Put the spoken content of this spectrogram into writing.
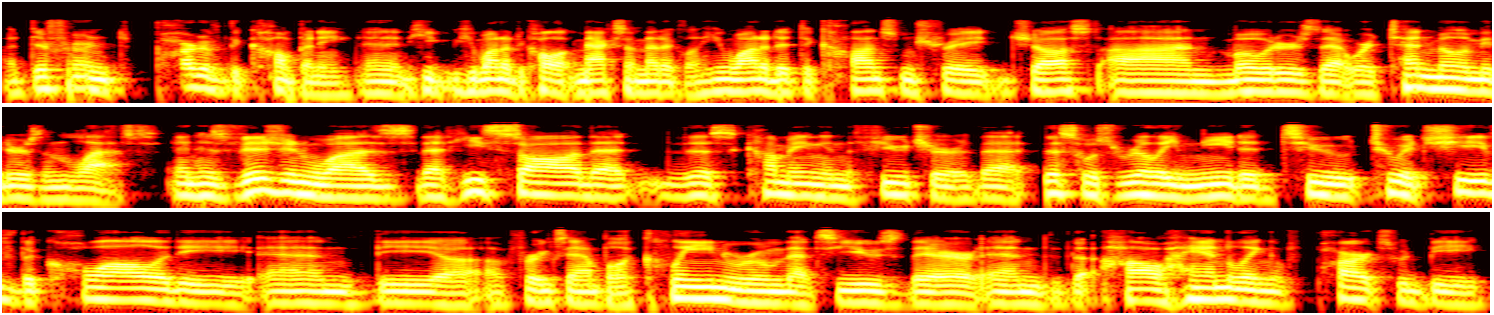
a different part of the company, and he, he wanted to call it Maxon Medical, and he wanted it to concentrate just on motors that were 10 millimeters and less. And his vision was that he saw that this coming in the future, that this was really needed to to achieve the quality and the, uh, for example, a clean room that's used there, and the, how handling of parts would be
